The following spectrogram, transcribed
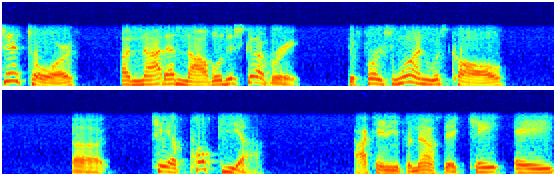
centaurs are not a novel discovery. The first one was called uh, Keapokia. I can't even pronounce that. K A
